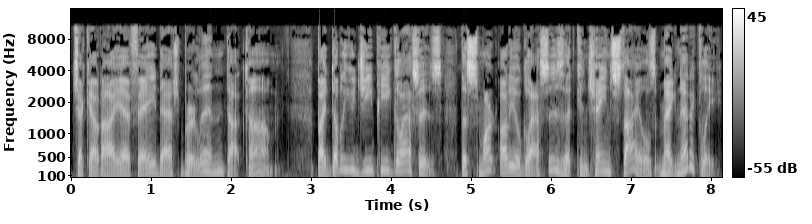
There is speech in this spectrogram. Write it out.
Check out ifa berlin.com. By WGP Glasses, the smart audio glasses that can change styles magnetically.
